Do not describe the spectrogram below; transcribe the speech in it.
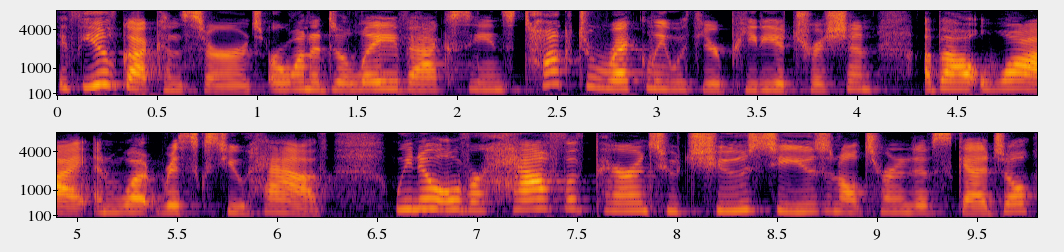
If you've got concerns or want to delay vaccines, talk directly with your pediatrician about why and what risks you have. We know over half of parents who choose to use an alternative schedule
